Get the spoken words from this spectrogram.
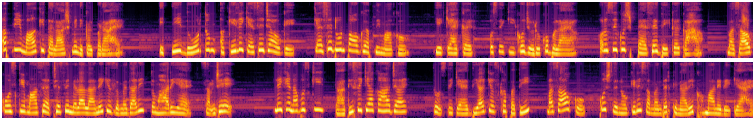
अपनी माँ की तलाश में निकल पड़ा है। इतनी दूर तुम अकेले कैसे जाओगे? कैसे ढूंढ पाओगे अपनी माँ को? ये कहकर उसने कीको जोरू को बुलाया और उसे कुछ पैसे देकर कहा, मसाओ को उसकी माँ से अच्छे से मिला लाने की ज़िम्मेदारी तुम्हारी है, समझे? लेकिन अब उसकी दादी से क्या कहा जाए? तो उसने कह दिया कि उसका पति मसाओ को कुछ दिनों के लिए समंदर किनारे घुमाने ले गया है।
